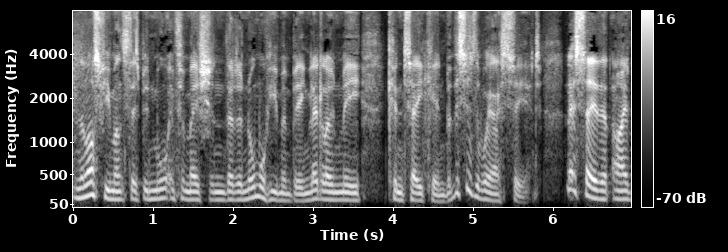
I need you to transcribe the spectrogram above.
In the last few months, there's been more information that a normal human being, let alone me, can take in. But this is the way I see it. Let's say that I,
